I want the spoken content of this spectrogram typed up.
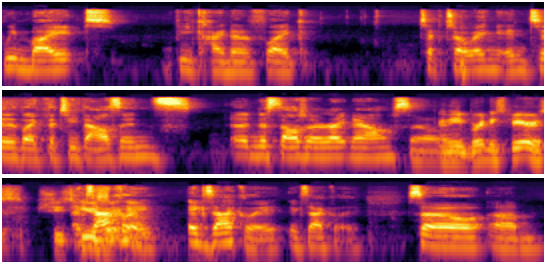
we might be kind of like tiptoeing into like the 2000s uh, nostalgia right now. So I mean, Britney Spears, she's huge exactly, right now. exactly, exactly. So, um,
